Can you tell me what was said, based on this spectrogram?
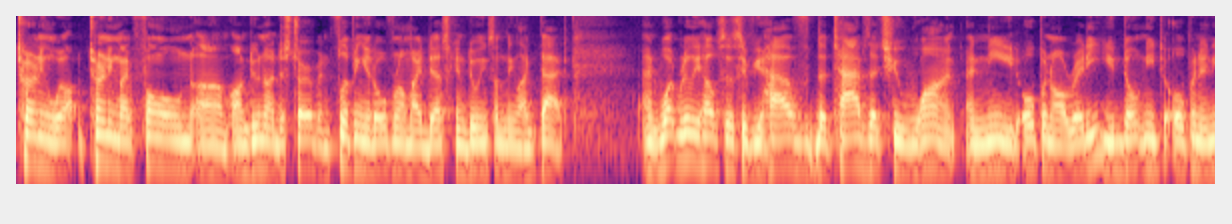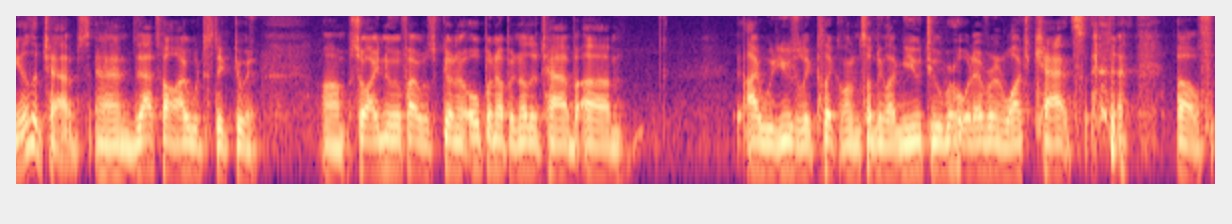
turning well turning my phone um, on do not disturb and flipping it over on my desk and doing something like that. And what really helps is if you have the tabs that you want and need open already you don't need to open any other tabs and that's how I would stick to it um, so I knew if I was going to open up another tab, um, I would usually click on something like YouTube or whatever and watch cats. of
